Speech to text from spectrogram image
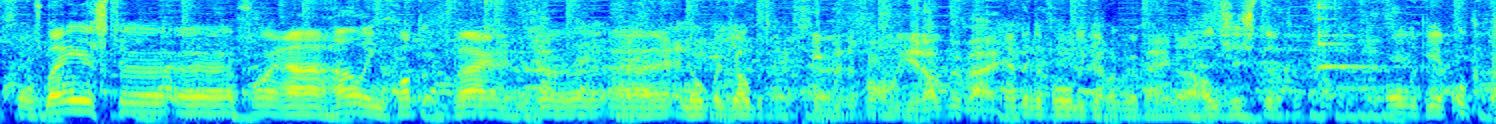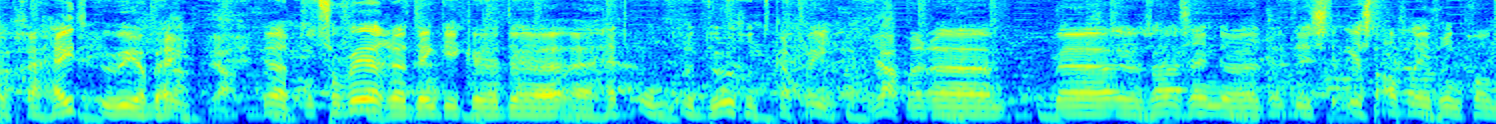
volgens mij is het eh, voor herhaling eh, en ook wat jou betreft. Ik ben de volgende keer ook weer bij. Jij bent de volgende keer ook weer bij. Nou, Hans is de volgende keer ook eh, geheid weer bij. Ja. Ja, tot zover eh, denk ik eh, de, eh, het ondeugend café. Ja. Maar eh, we zijn, dit is de eerste aflevering van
